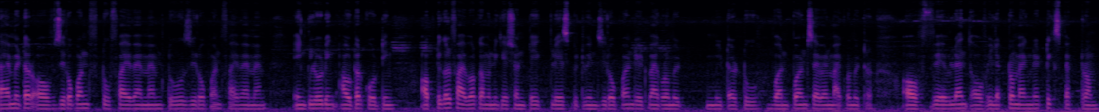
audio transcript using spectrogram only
diameter of 0.25 mm to 0.5 mm including outer coating. Optical fiber communication take place between 0.8 micrometer to 1.7 micrometer of wavelength of electromagnetic spectrum.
